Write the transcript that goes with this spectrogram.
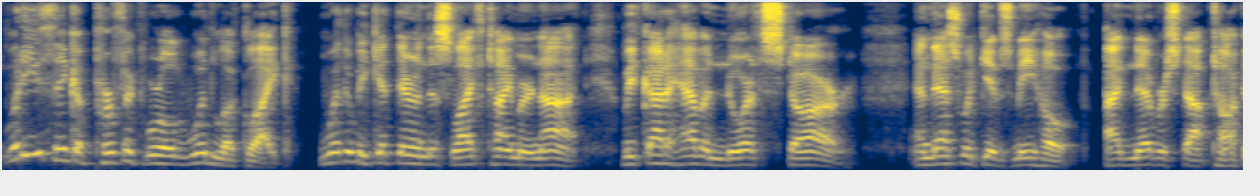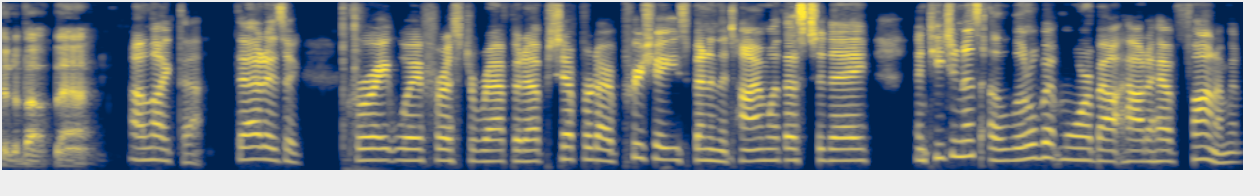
What do you think a perfect world would look like? Whether we get there in this lifetime or not, we've got to have a North Star. And that's what gives me hope. I've never stopped talking about that. I like that. That is a great way for us to wrap it up. Shepherd, I appreciate you spending the time with us today and teaching us a little bit more about how to have fun. I'm going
